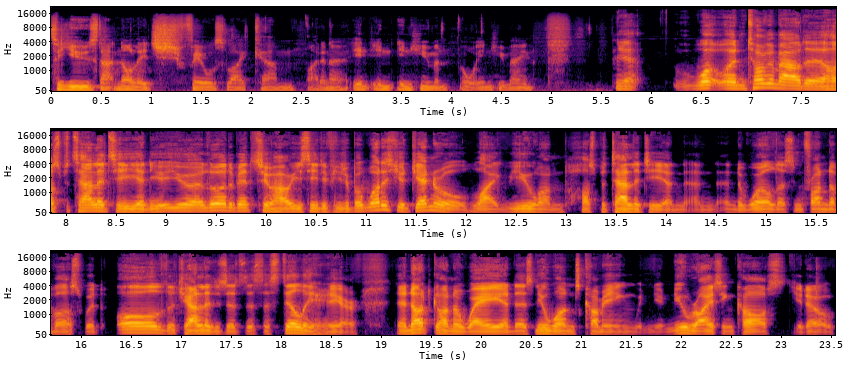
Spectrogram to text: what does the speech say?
to use that knowledge feels like um, I don't know, in, in, inhuman or inhumane. Yeah, what when talking about uh, hospitality and you you alluded a bit to how you see the future but what is your general like view on hospitality and and and the world that's in front of us with all the challenges that are still here? They're not gone away and there's new ones coming with new, new rising costs you know.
